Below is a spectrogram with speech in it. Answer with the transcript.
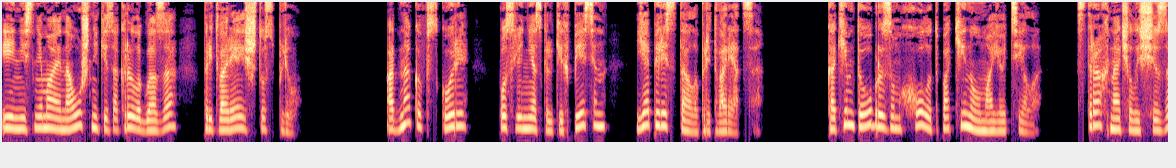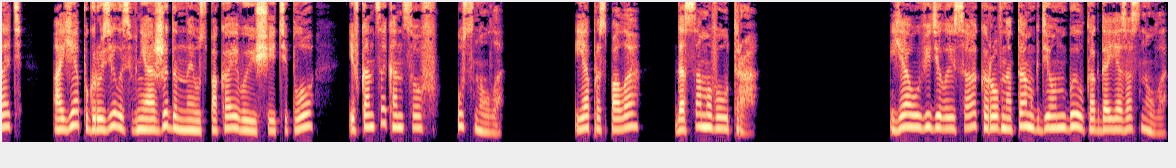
и, не снимая наушники, закрыла глаза, притворяясь, что сплю. Однако вскоре, после нескольких песен, я перестала притворяться. Каким-то образом холод покинул мое тело. Страх начал исчезать, а я погрузилась в неожиданное успокаивающее тепло и в конце концов уснула. Я проспала до самого утра. Я увидела Исаака ровно там, где он был, когда я заснула,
